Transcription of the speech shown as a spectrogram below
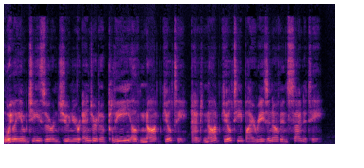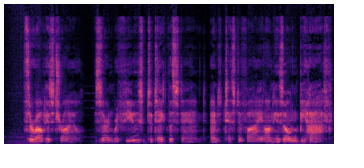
William G. Zuern Jr. entered a plea of not guilty and not guilty by reason of insanity. Throughout his trial, Zuern refused to take the stand and testify on his own behalf.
